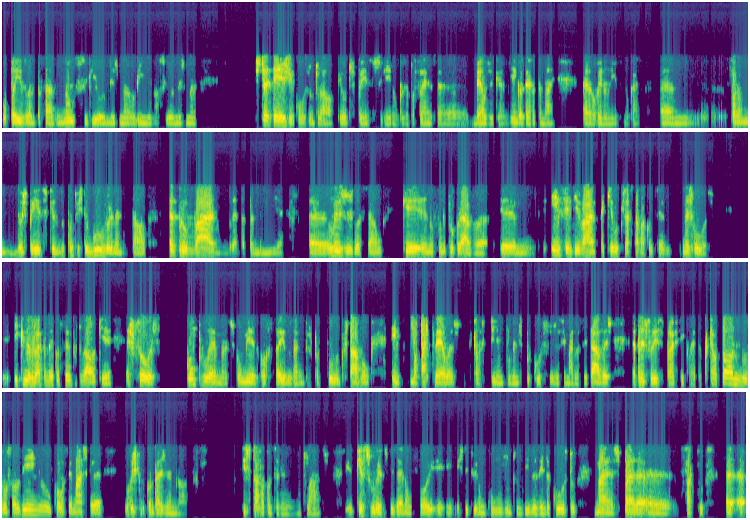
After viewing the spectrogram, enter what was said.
o país o ano passado não seguiu a mesma linha, não seguiu a mesma estratégia conjuntural que outros países seguiram, por exemplo, a França, a Bélgica e a Inglaterra também, o Reino Unido, no caso. Um, foram dois países que, do ponto de vista governamental, aprovaram durante a pandemia a legislação que, no fundo, procurava incentivar aquilo que já estava a acontecer nas ruas. E que, na verdade, também aconteceu em Portugal, que é as pessoas com problemas, com medo, com receio de usarem transporte público, estavam, em uma parte delas, aquelas que tinham pelo menos percursos assim mais aceitáveis, a transferir-se para a bicicleta. Porque é autónomo, vou sozinho, com ou sem máscara, o risco de contágio é menor. Isso estava a acontecer em muitos lados o que esses governos fizeram foi instituir um conjunto de medidas, ainda curto, mas para, eh, de facto,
